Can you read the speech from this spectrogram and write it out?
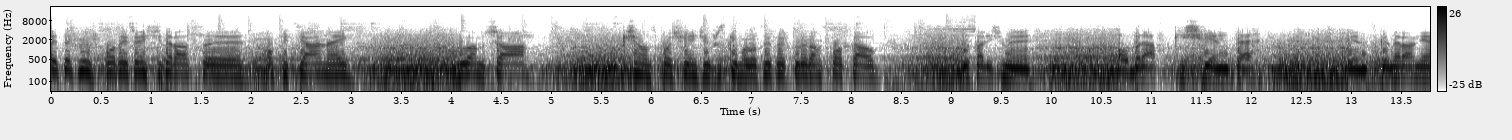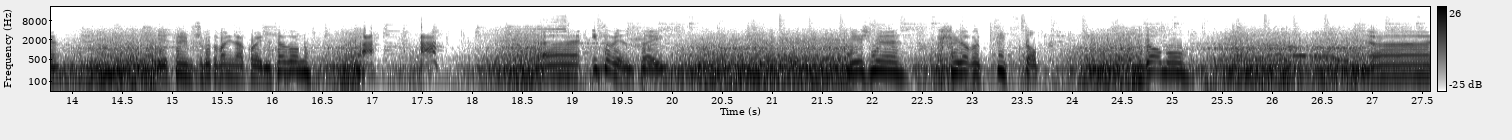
jesteśmy już po tej części teraz y, oficjalnej. Była msza. Ksiądz poświęcił wszystkie motocykle, które tam spotkał. Dostaliśmy obrazki święte. Więc generalnie jesteśmy przygotowani na kolejny sezon. A, a. E, I co więcej, mieliśmy chwilowy pit stop w domu. E,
